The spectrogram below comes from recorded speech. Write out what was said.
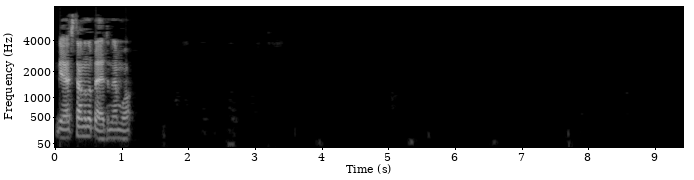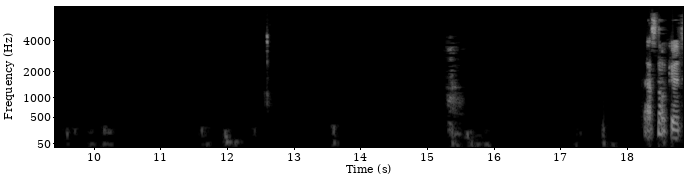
Yeah, stand on the bed and then what? That's not good.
